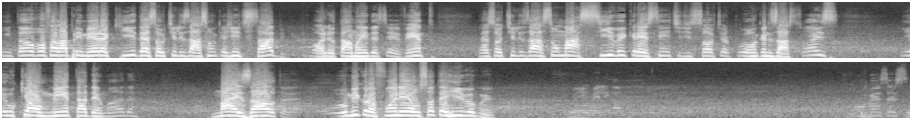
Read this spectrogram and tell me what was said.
Então eu vou falar primeiro aqui dessa utilização que a gente sabe, olha o tamanho desse evento, dessa utilização massiva e crescente de software por organizações e o que aumenta a demanda mais alta o microfone, eu sou terrível com ele. Vamos ver se,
